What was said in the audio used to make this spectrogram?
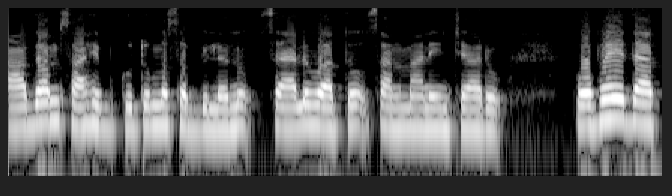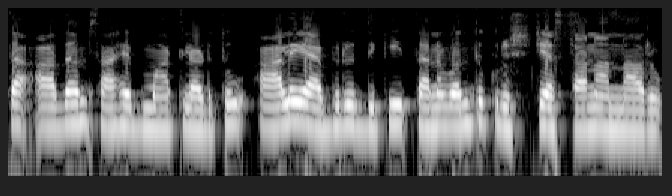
ఆదాం సాహెబ్ కుటుంబ సభ్యులను శాలువాతో సన్మానించారు. ఉభయదాత ఆదాం సాహెబ్ మాట్లాడుతూ ఆలయ అభివృద్ధికి తన వంతు కృషి చేస్తానన్నారు.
